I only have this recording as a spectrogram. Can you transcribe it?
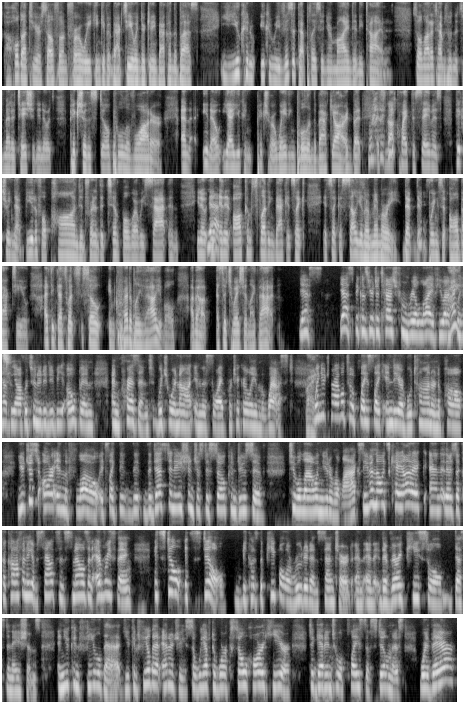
hold on to your cell phone for a week and give it back to you when you're getting back on the bus, you can you can revisit that place in your mind anytime. So a lot of times when it's meditation, you know, it's picture the still pool of water. And, you know, yeah, you can picture a wading pool in the backyard, but right. it's not quite the same as picturing that beautiful pond in front of the temple where we sat and, you know, yes. and, and, it all comes flooding back. It's like, it's like a cellular memory that, that yes. brings it all back to you. I think that's what's so incredibly valuable about a situation like that. Yes. Yes, because you're detached from real life. You actually right. have the opportunity to be open and present, which we're not in this life, particularly in the West. Right. When you travel to a place like India or Bhutan or Nepal, you just are in the flow. It's like the, the, the destination just is so conducive to allowing you to relax, even though it's chaotic and there's a cacophony of sounds and smells and everything it's still it's still because the people are rooted and centered and and they're very peaceful destinations. And you can feel that. You can feel that energy. So we have to work so hard here to get into a place of stillness where there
